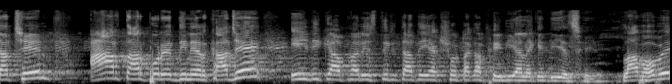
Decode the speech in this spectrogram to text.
যাচ্ছেন, আর তারপরে দিনের কাজে এইদিকে আপনার স্ত্রী তাতে একশো টাকা ফেরিয়ালেকে দিয়েছে। লাভ হবে?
